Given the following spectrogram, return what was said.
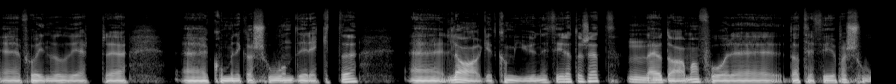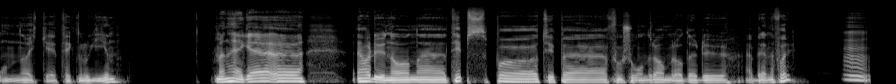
eh, få involvert eh, eh, kommunikasjon direkte, eh, lage et community, rett og slett. Mm. Det er jo da man får Da treffer vi personene og ikke teknologien. Men Hege, har du noen tips på type funksjoner og områder du brenner for? Mm.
